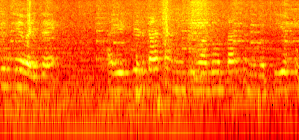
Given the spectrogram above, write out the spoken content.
ते ठेवायचं आहे एक दीड तासाने किंवा दोन तासाने वरती येतो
